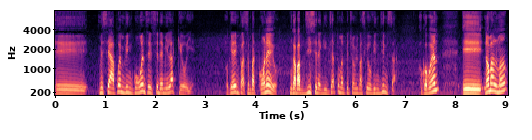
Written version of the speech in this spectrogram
e, mesye apre mwen vin konwen se. Ok, m pa se m pat konen yo. M kapap di se negi exactement Petionville paske yo vin di m sa. O kompren? E normalman,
